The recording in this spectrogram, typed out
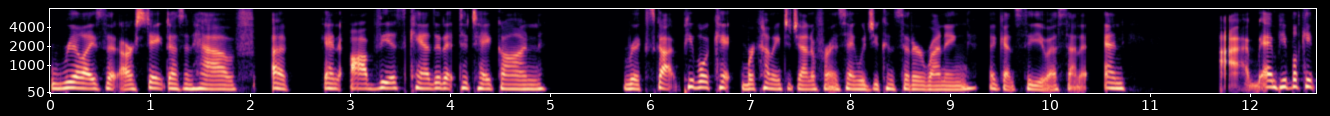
realize that our state doesn't have a an obvious candidate to take on Rick Scott. People were coming to Jennifer and saying, "Would you consider running against the U.S. Senate?" And I, and people keep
